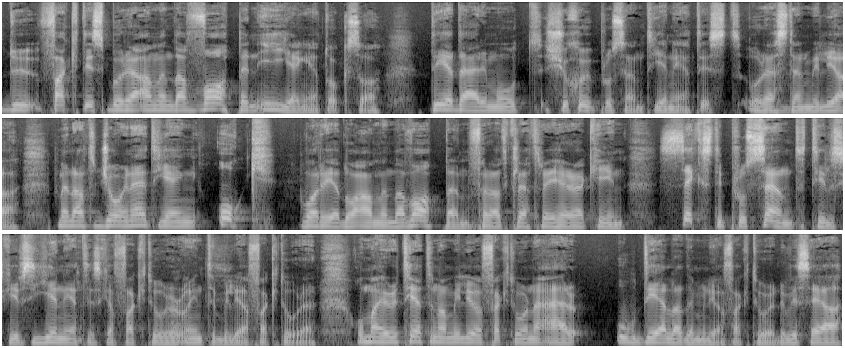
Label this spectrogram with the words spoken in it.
du faktiskt börjar använda vapen i gänget också. Det är däremot 27% genetiskt och resten miljö. Men att joina ett gäng och var redo att använda vapen för att klättra i hierarkin. 60% tillskrivs genetiska faktorer och inte miljöfaktorer. Och majoriteten av miljöfaktorerna är odelade miljöfaktorer, det vill säga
